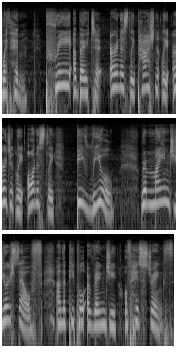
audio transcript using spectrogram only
with Him. Pray about it earnestly, passionately, urgently, honestly. Be real. Remind yourself and the people around you of His strength,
